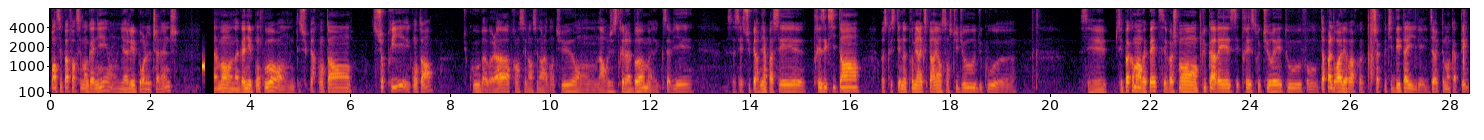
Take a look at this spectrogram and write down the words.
pensait pas forcément gagner, on y allait pour le challenge. Finalement, on a gagné le concours, on était super contents, surpris et contents. Du coup, bah voilà, après on s'est lancé dans l'aventure, on a enregistré l'album avec Xavier. Ça s'est super bien passé, très excitant, parce que c'était notre première expérience en studio. Du coup, euh, c'est pas comme on répète, c'est vachement plus carré, c'est très structuré et tout. T'as pas le droit à l'erreur, chaque petit détail il est directement capté.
